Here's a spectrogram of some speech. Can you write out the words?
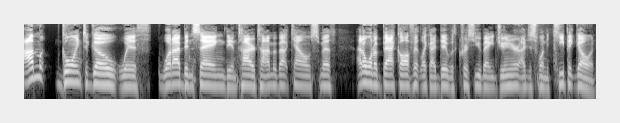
I'm going to go with what I've been saying the entire time about Callum Smith. I don't want to back off it like I did with Chris Eubank Jr. I just want to keep it going.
